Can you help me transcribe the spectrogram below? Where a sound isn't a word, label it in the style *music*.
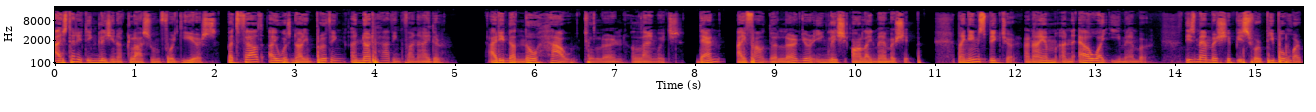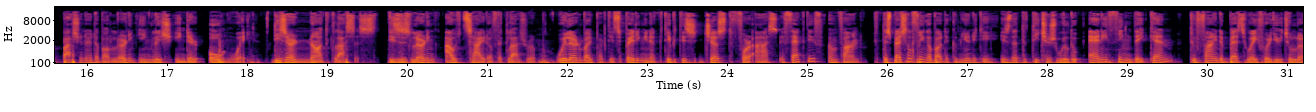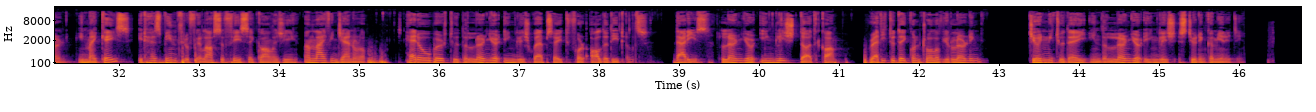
I studied English in a classroom for years, but felt I was not improving and not having fun either. I did not know how to learn a language. Then I found the Learn Your English online membership. My name is Victor and I am an LYE member. This membership is for people who are passionate about learning English in their own way. These are not classes. This is learning outside of the classroom. We learn by participating in activities just for us, effective and fun. The special thing about the community is that the teachers will do anything they can to find the best way for you to learn. In my case, it has been through philosophy, psychology, and life in general. Head over to the Learn Your English website for all the details. That is learnyourenglish.com. Ready to take control of your learning? Join me today in the Learn Your English student community.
